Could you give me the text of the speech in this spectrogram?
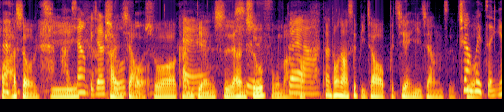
划手机，好像比较看小说、看电视，很舒服嘛。对啊。但通常是比较不建议这样子。这样会怎样？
